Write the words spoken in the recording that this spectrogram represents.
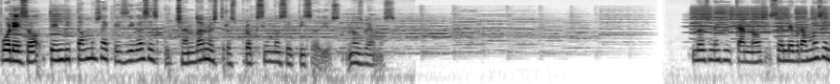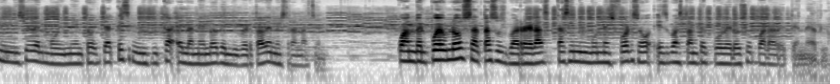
Por eso te invitamos a que sigas escuchando nuestros próximos episodios. Nos vemos. Los mexicanos celebramos el inicio del movimiento ya que significa el anhelo de libertad de nuestra nación. Cuando el pueblo salta sus barreras, casi ningún esfuerzo es bastante poderoso para detenerlo.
